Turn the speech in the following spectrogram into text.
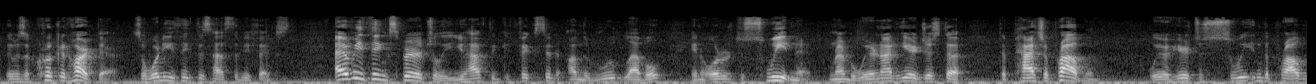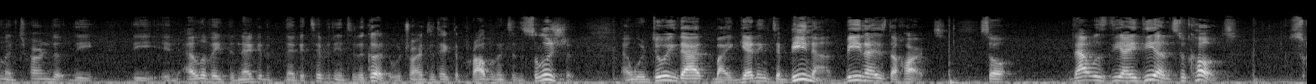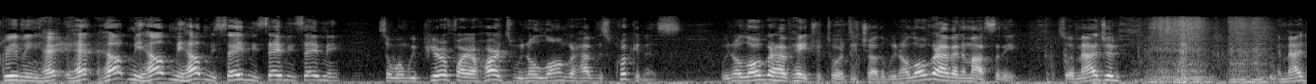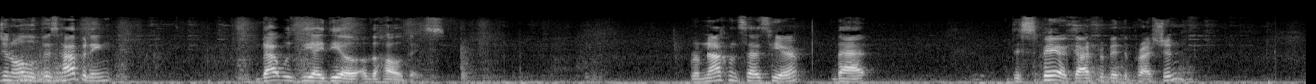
There was a crooked heart there. So where do you think this has to be fixed? Everything spiritually, you have to fix it on the root level in order to sweeten it. Remember, we're not here just to, to patch a problem. We are here to sweeten the problem and turn the, the, the and elevate the negative negativity into the good. We're trying to take the problem into the solution. And we're doing that by getting to Bina. Bina is the heart. So that was the idea in Sukkot. Screaming, hey, help me, help me, help me, save me, save me, save me. So when we purify our hearts, we no longer have this crookedness. We no longer have hatred towards each other. We no longer have animosity. So imagine, imagine all of this happening. That was the idea of the holidays. Rav Nachman says here that despair, God forbid, depression.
